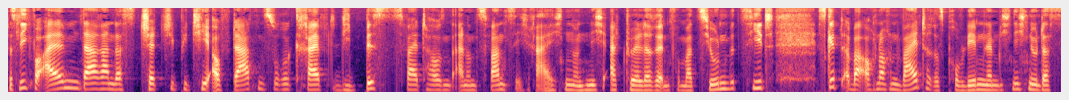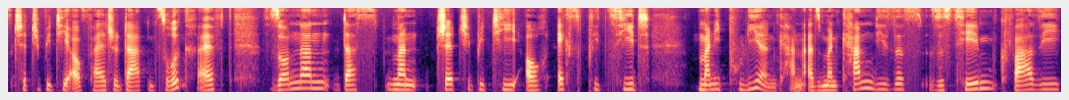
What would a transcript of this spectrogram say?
Das liegt vor allem daran, dass ChatGPT auf Daten zurückgreift, die bis 2021 reichen und nicht aktuellere Informationen bezieht. Es gibt aber auch noch ein weiteres Problem, nämlich nicht nur, dass ChatGPT auf falsche Daten zurückgreift, sondern dass man ChatGPT auch explizit manipulieren kann. Also man kann dieses System quasi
